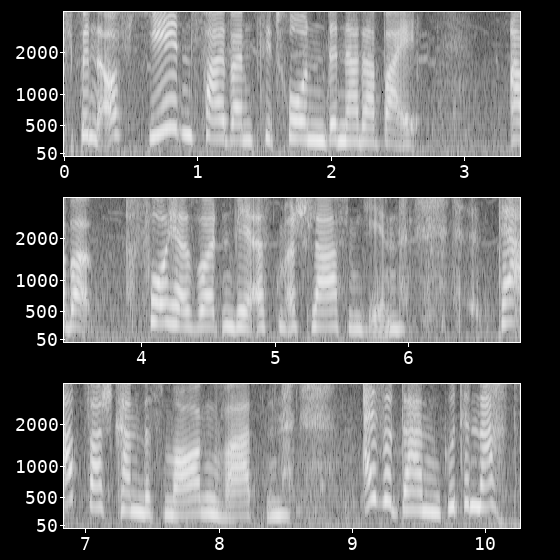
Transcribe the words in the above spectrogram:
Ich bin auf jeden Fall beim Zitronendinner dabei. Aber vorher sollten wir erstmal schlafen gehen. Der Abwasch kann bis morgen warten. Also dann, gute Nacht.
